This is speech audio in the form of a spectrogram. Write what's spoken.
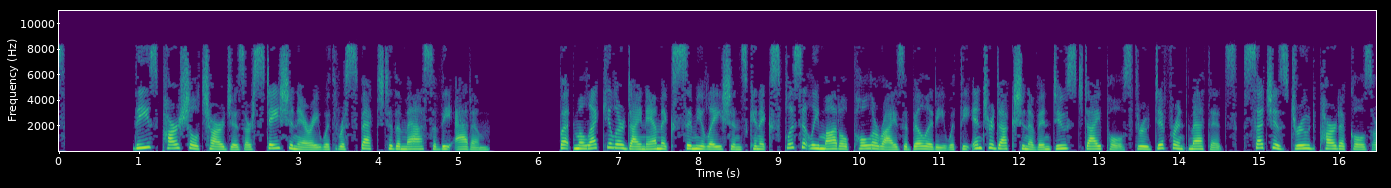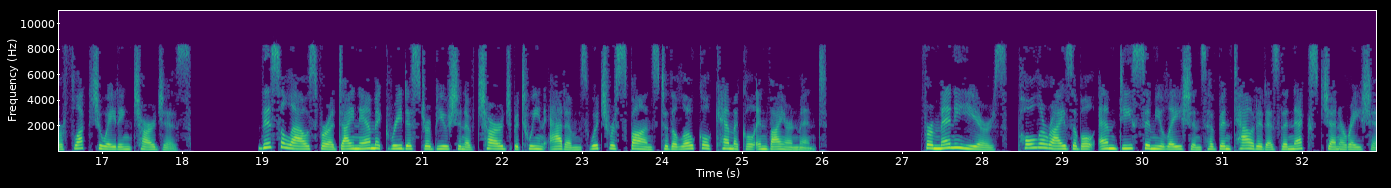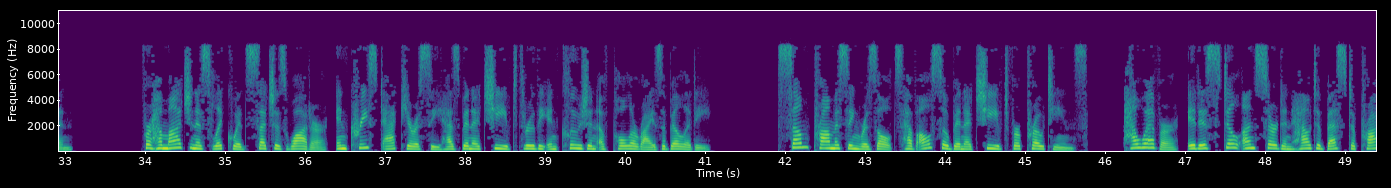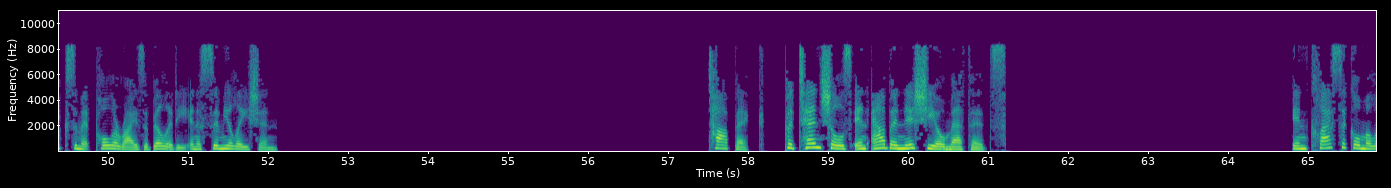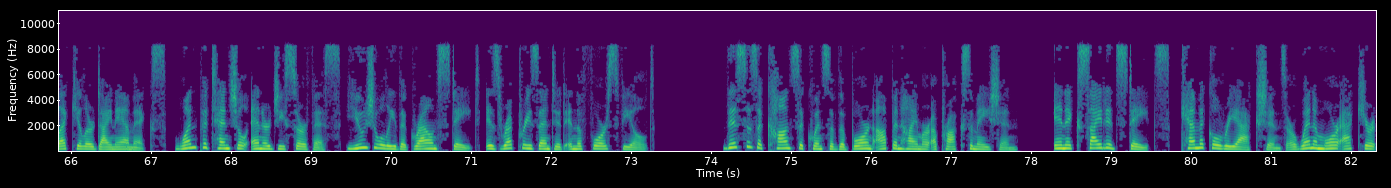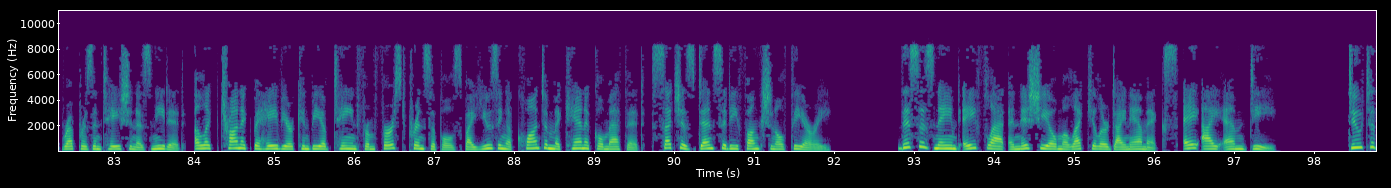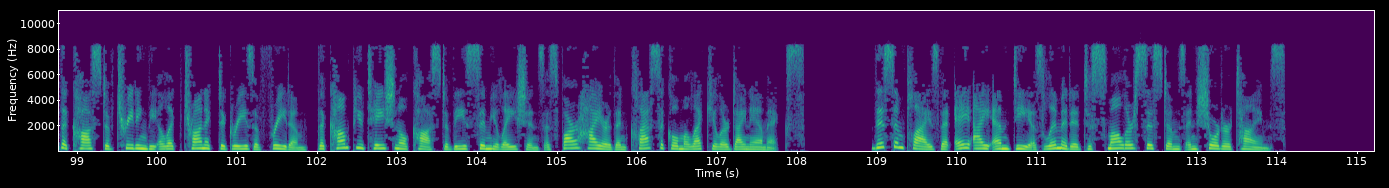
These partial charges are stationary with respect to the mass of the atom. But molecular dynamics simulations can explicitly model polarizability with the introduction of induced dipoles through different methods, such as Drude particles or fluctuating charges. This allows for a dynamic redistribution of charge between atoms which responds to the local chemical environment. For many years, polarizable MD simulations have been touted as the next generation. For homogeneous liquids such as water, increased accuracy has been achieved through the inclusion of polarizability. Some promising results have also been achieved for proteins. However, it is still uncertain how to best approximate polarizability in a simulation. Topic: Potentials in ab initio methods. In classical molecular dynamics, one potential energy surface usually the ground state is represented in the force field. This is a consequence of the Born-Oppenheimer approximation. In excited states, chemical reactions or when a more accurate representation is needed, electronic behavior can be obtained from first principles by using a quantum mechanical method, such as density functional theory. This is named A-flat initio molecular dynamics AIMD, Due to the cost of treating the electronic degrees of freedom, the computational cost of these simulations is far higher than classical molecular dynamics. This implies that AIMD is limited to smaller systems and shorter times.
